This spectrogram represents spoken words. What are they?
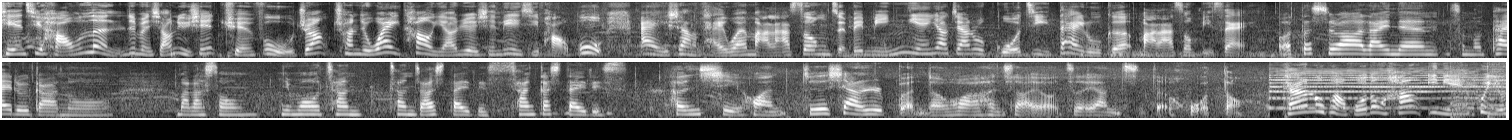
天气好冷，日本小女生全副武装，穿着外套也要热身练习跑步，爱上台湾马拉松，准备明年要加入国际泰鲁格马拉松比赛。私は来年そのタイルガのマラソンにも参参加したいです。参加したいです。很喜欢，就是像日本的话，很少有这样子的活动。 台湾路跑活动夯，一年会有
